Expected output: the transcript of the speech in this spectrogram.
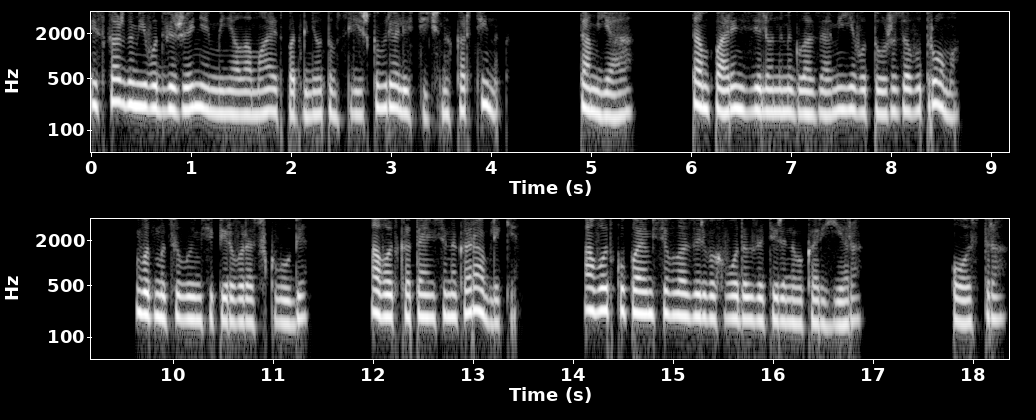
и с каждым его движением меня ломает под гнетом слишком реалистичных картинок. Там я, там парень с зелеными глазами, его тоже зовут Рома. Вот мы целуемся первый раз в клубе, а вот катаемся на кораблике, а вот купаемся в лазуревых водах затерянного карьера. Остро,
